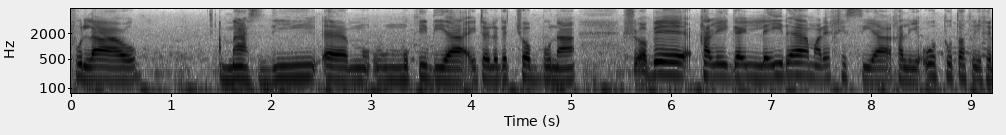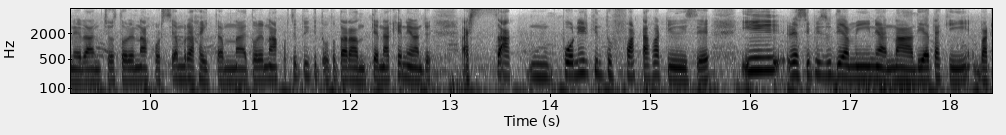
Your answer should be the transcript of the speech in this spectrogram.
ফুলাও, মাছ দি মুখি দিয়া, এটা লগে চপ বুনা। সবে খালি গাইলেইরা আমারে খেসিয়া খালি ও তোতা তুই এখানে রাঁধছস, তোরে না করছি, আমরা খাইতাম না, তোরে না করছি, তুই কি তোতা রাঁধতে না খেনে রাঁধছ আর চাক পনির কিন্তু ফাটাফাটি হয়েছে এই রেসিপি যদি আমি না দিয়া থাকি বাট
